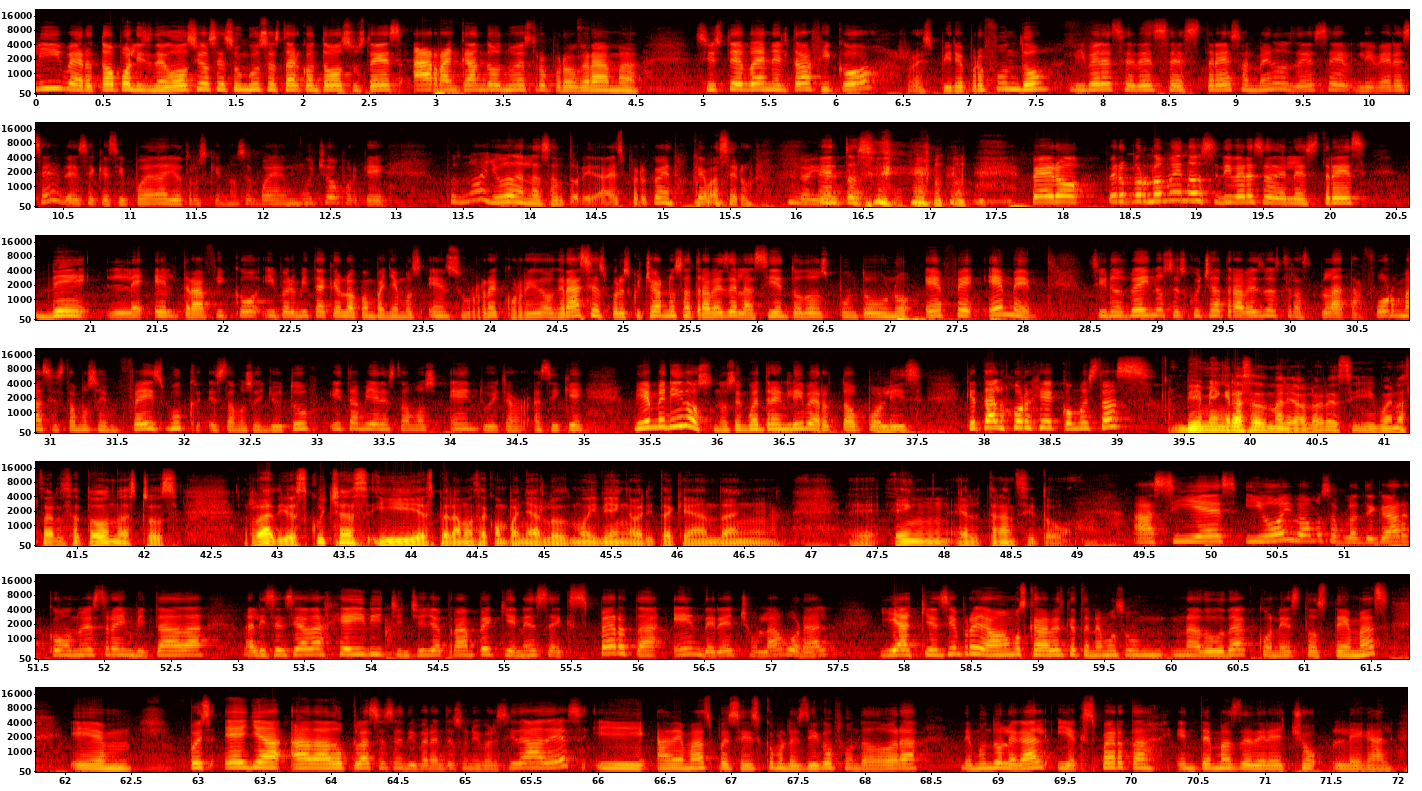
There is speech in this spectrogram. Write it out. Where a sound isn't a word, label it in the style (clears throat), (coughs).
Libertópolis Negocios. Es un gusto estar con todos ustedes arrancando nuestro programa. Si usted va en el tráfico, respire profundo, libérese de ese estrés, al menos de ese, libérese, de ese que sí pueda y otros que no se pueden mucho porque pues no ayudan las autoridades, pero bueno, ¿qué va a hacer uno? No Entonces, (laughs) pero, pero por lo menos libérese del estrés del el tráfico y permita que lo acompañemos en su recorrido. Gracias por escucharnos a través de la 102.1 FM. Si nos ve y nos escucha a través de nuestras plataformas, estamos en Facebook, estamos en YouTube y también estamos en Twitter. Así que bienvenidos, nos encuentra en Libertópolis. ¿Qué tal, Jorge? ¿Cómo estás? Bien, bien, gracias María Dolores y buenas tardes a todos nuestros radioescuchas y esperamos acompañarlos muy bien ahorita que andan eh, en el tránsito. Así es, y hoy vamos a platicar con nuestra invitada, la licenciada Heidi Chinchilla Trampe, quien es experta en Derecho Laboral y a quien siempre llamamos cada vez que tenemos un- una duda con estos temas. Em, pues ella ha dado clases en diferentes universidades y además pues es, como les digo, fundadora de Mundo Legal y experta en temas de derecho legal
